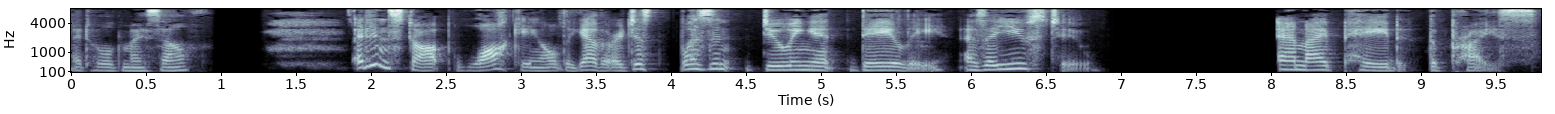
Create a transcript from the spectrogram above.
I told myself. I didn't stop walking altogether. I just wasn't doing it daily as I used to. And I paid the price.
